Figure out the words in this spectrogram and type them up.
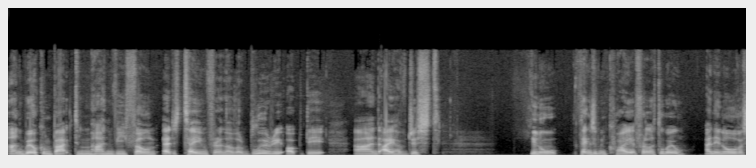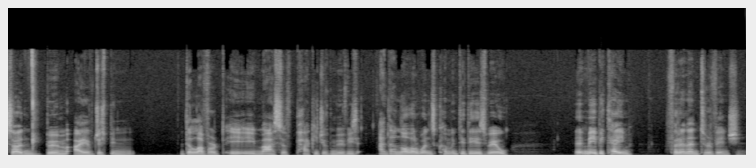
and welcome back to Man v Film. It's time for another Blu-ray update and I have just, you know, things have been quiet for a little while and then all of a sudden, boom, I have just been delivered a, a massive package of movies and another one's coming today as well. It may be time for an intervention.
